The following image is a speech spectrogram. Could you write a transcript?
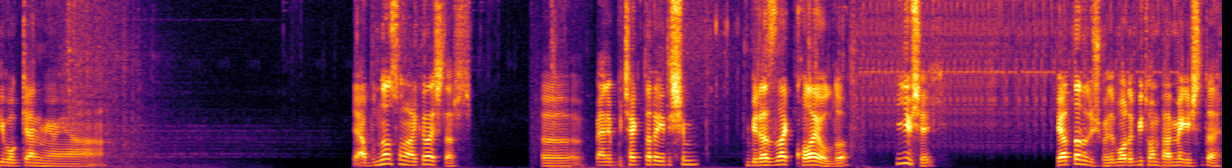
Bir bok gelmiyor ya. Ya bundan sonra arkadaşlar eee, yani bıçaklara erişim biraz daha kolay oldu. İyi bir şey. Fiyatlar da düşmedi. Bu arada bir ton pembe geçti de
